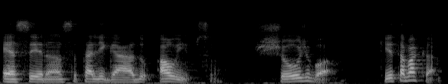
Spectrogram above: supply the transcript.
Essa herança tá ligado ao Y. Show de bola. Aqui tá bacana.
